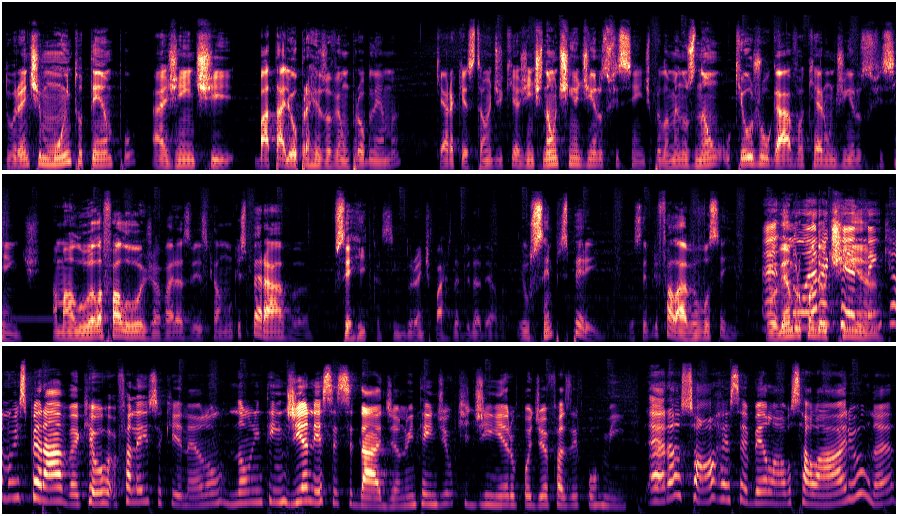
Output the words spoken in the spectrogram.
durante muito tempo a gente batalhou para resolver um problema, que era a questão de que a gente não tinha dinheiro suficiente, pelo menos não o que eu julgava que era um dinheiro suficiente. A Malu ela falou já várias vezes que ela nunca esperava ser rica assim durante parte da vida dela. Eu sempre esperei. Eu sempre falava, eu vou ser rico. É, eu lembro quando eu que, tinha Nem que eu não esperava, é que eu falei isso aqui, né? Eu não, não entendi a necessidade, eu não entendi o que dinheiro podia fazer por mim. Era só receber lá o salário, né?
